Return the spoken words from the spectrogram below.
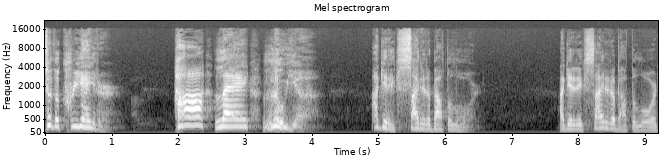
to the Creator. Hallelujah. I get excited about the Lord. I get excited about the Lord,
